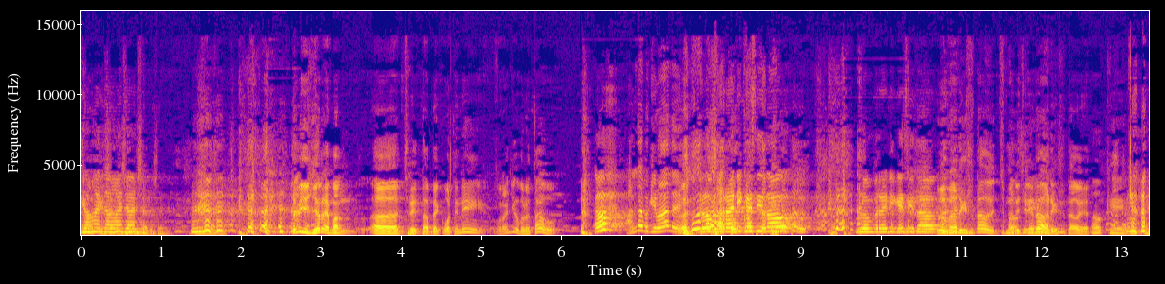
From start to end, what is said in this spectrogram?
Jangan, jangan, sorry, jangan. sorry, sorry, sorry. Tapi jujur emang eh, cerita backward ini orang juga baru tahu. Anda bagaimana? Belum pernah dikasih tahu. Belum pernah dikasih tahu. Belum pernah dikasih tahu, cuma di sini doang dikasih tahu ya. Oke, oke.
